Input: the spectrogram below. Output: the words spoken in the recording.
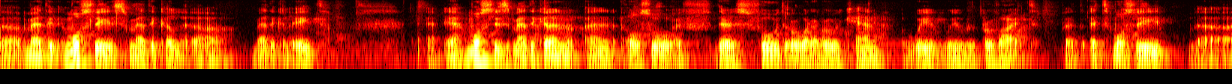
uh, medic, mostly is medical, uh, medical aid. Yeah, mostly is medical, and, and also if there's food or whatever we can, we, we will provide. But it's mostly uh,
